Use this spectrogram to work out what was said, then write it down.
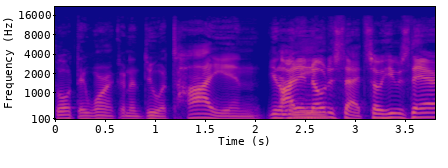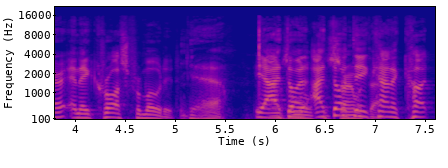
thought they weren't going to do a tie-in. You know, I what didn't mean? notice that. So he was there, and they cross promoted. Yeah, Yeah, I, was a thought. I thought they kind of cut.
